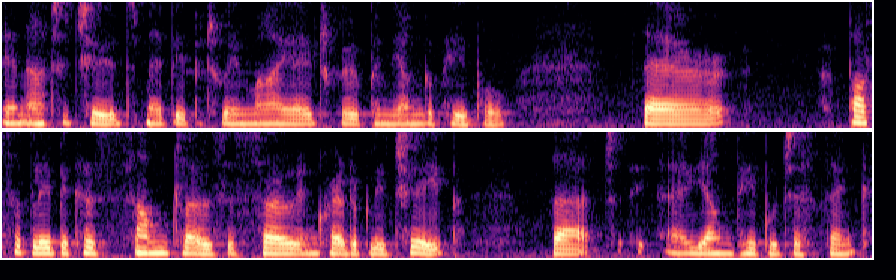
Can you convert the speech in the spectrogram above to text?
in attitudes, maybe between my age group and younger people, there possibly because some clothes are so incredibly cheap that uh, young people just think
